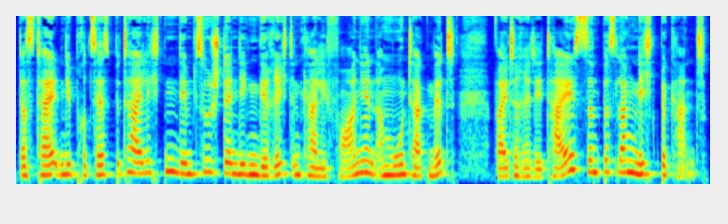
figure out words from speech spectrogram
Das teilten die Prozessbeteiligten dem zuständigen Gericht in Kalifornien am Montag mit. Weitere Details sind bislang nicht bekannt.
